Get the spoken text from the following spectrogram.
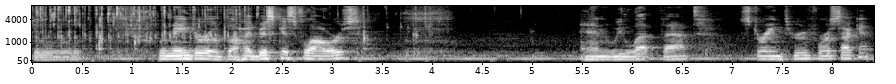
the remainder of the hibiscus flowers. And we let that strain through for a second.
